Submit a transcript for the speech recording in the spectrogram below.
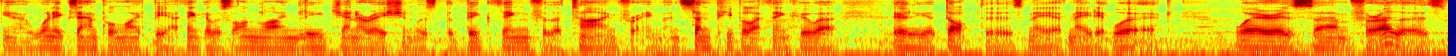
you know, one example might be I think there was online lead generation was the big thing for the time frame, and some people I think who are early adopters may have made it work, whereas um, for others,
